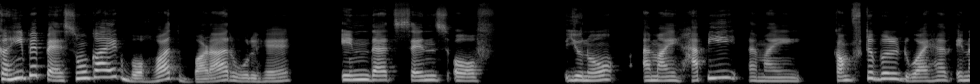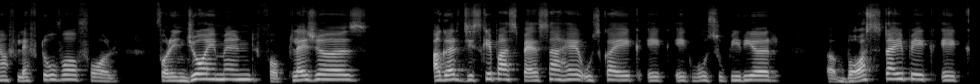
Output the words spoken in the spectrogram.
कहीं पे पैसों का एक बहुत बड़ा रोल है in that sense of you know am I happy am I comfortable? Do i have enough left over for for enjoyment, for pleasures? अगर जिसके पास पैसा है, उसका एक एक एक वो सुपीरियर बॉस टाइप एक एक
